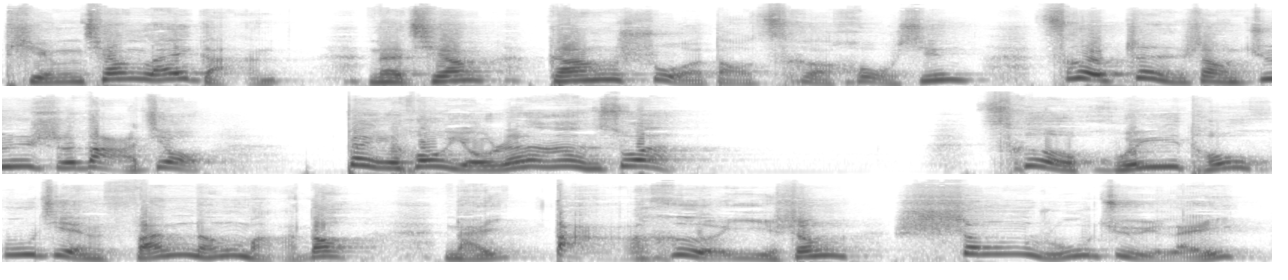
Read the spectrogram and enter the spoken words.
挺枪来赶，那枪刚搠到策后心，策阵上军士大叫：“背后有人暗算！”策回头忽见樊能马到，乃大喝一声，声如巨雷。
